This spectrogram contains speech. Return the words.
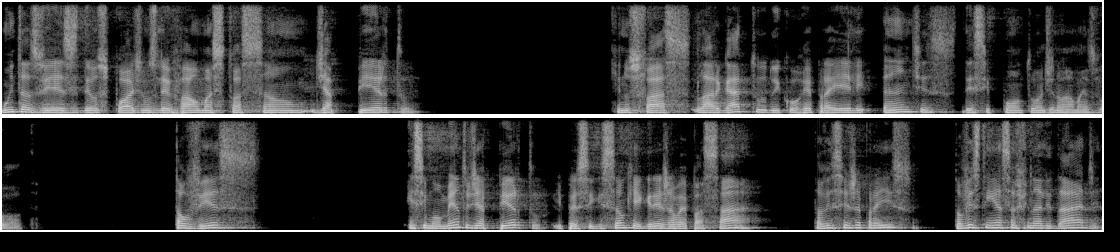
Muitas vezes Deus pode nos levar a uma situação de aperto que nos faz largar tudo e correr para Ele antes desse ponto onde não há mais volta. Talvez esse momento de aperto e perseguição que a igreja vai passar, talvez seja para isso. Talvez tenha essa finalidade.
